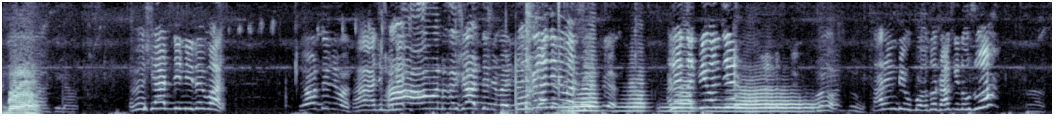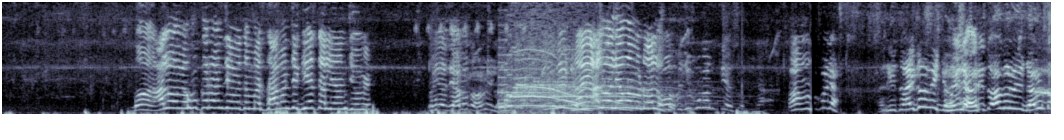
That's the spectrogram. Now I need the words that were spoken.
Bruh. ની રવિવાર ચાર દિનની વાત? હા આજે મને આવવાનું તો ચાર દિનની વાત. તો ની વાર છે. અલે તાર પીવાનું છે? તારે એમ તો ઢાંકી દઉં છું હો. હાલો હવે શું કરવાનું છે? હવે તમારે ધાવાનું છે ઘેર ચાલી લેવાનું છે હવે. ભૈયા જે હાલો તો હાલી નહીં હાલો લેવા માંડો હાલો. પછી શું કે છે? હા હું પડ્યા હરી તો આગળ વહી ગયો. એટલે હરી તો આગળ વહી ગયો. તો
